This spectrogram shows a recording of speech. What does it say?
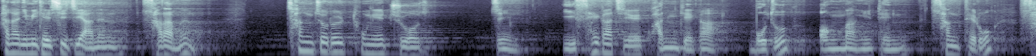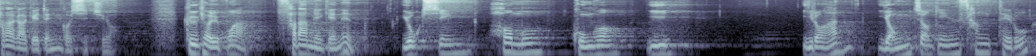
하나님이 계시지 않은 사람은 창조를 통해 주어진 이 세 가지의 관계가 모두 엉망이 된 상태로 살아가게 된 것이지요. 그 결과 사람에게는 욕심, 허무, 공허, 이 이러한 영적인 상태로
